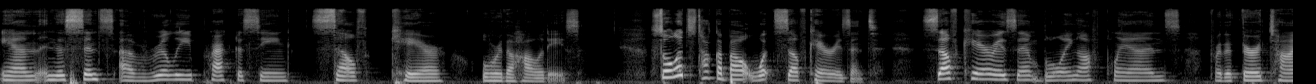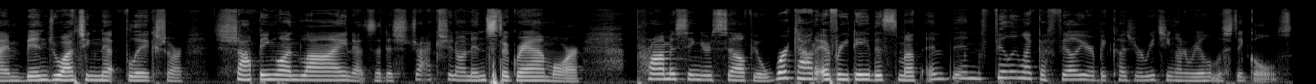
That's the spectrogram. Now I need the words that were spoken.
and in the sense of really practicing self care over the holidays. So let's talk about what self care isn't. Self care isn't blowing off plans for the third time, binge watching Netflix, or shopping online as a distraction on Instagram, or promising yourself you'll work out every day this month and then feeling like a failure because you're reaching unrealistic goals.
